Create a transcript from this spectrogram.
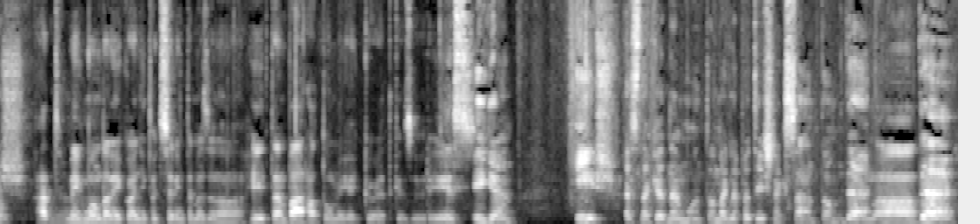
És hát ja. még mondanék annyit, hogy szerintem ezen a héten várható még egy következő rész. Igen. És, ezt neked nem mondtam, meglepetésnek szántam, de, Na. de,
